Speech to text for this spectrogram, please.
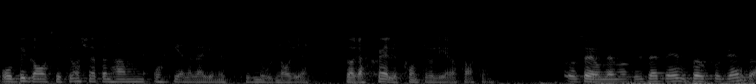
och begav sig från Köpenhamn och hela vägen upp till Nordnorge för att själv kontrollera saken. Och se om det är något du sätter in folk på gränsen,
